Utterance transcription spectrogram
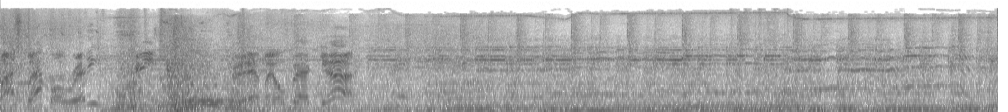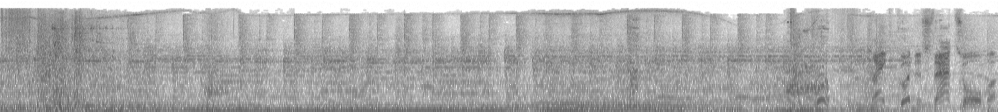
Last lap already? Try that my own backyard. Thank goodness that's over.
